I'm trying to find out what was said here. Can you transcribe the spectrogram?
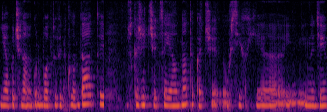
Я починаю роботу відкладати. Скажіть, чи це я одна така, чи у всіх є іноді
